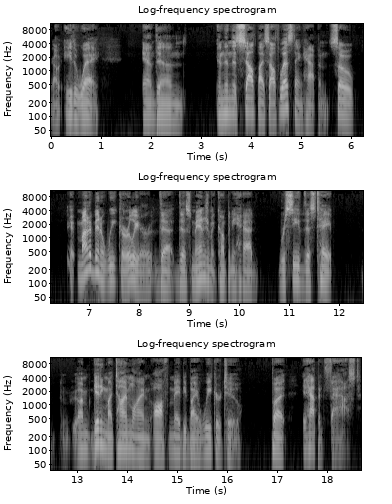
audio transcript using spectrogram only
you know, either way. And then, and then this South by Southwest thing happened. So it might have been a week earlier that this management company had received this tape. I'm getting my timeline off maybe by a week or two, but it happened fast.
